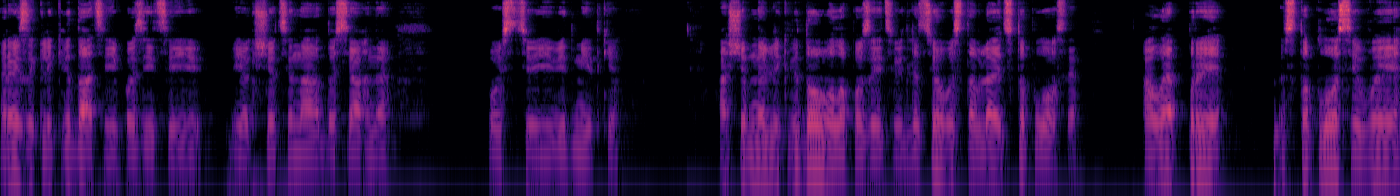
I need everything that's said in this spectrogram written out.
ризик ліквідації позиції, якщо ціна досягне ось цієї відмітки. А щоб не ліквідовувало позицію, для цього виставляють стоп-лоси. Але при стоп-лосі ви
